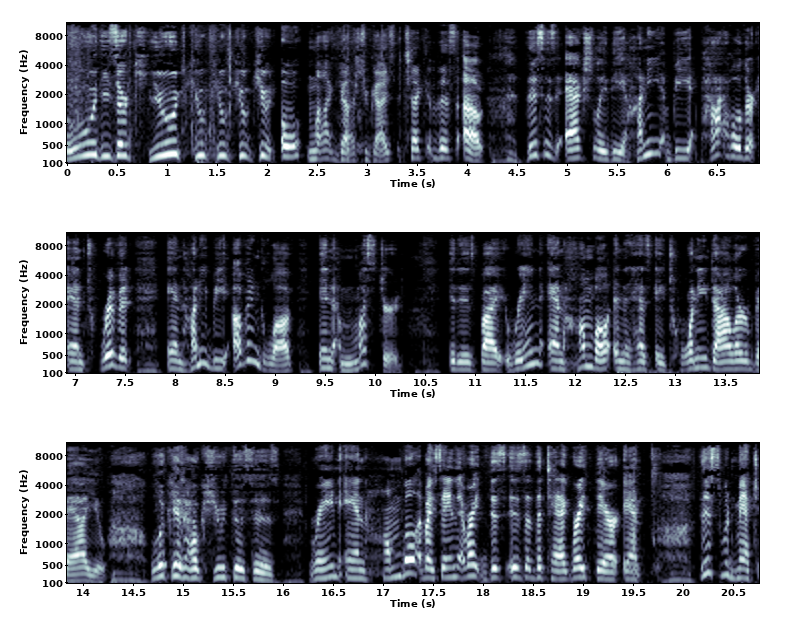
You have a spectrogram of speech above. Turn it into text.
oh, these are cute, cute, cute, cute, cute. Oh my gosh, you guys, check this out. This is actually the Honeybee Pot Holder and Trivet and Honeybee Oven Glove in Mustard. It is by Rin and Humble, and it has a $20 value. Look at how cute this is. Raine and Humble. Am I saying that right? This is the tag right there. And this would match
